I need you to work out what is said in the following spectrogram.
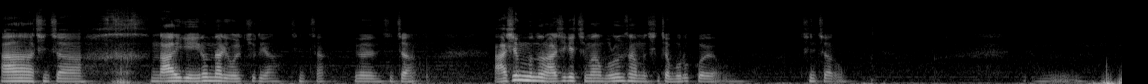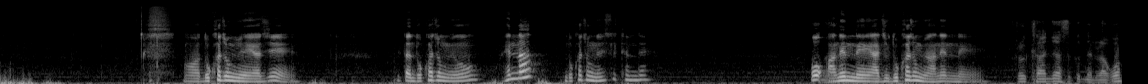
아 진짜. 하, 나에게 이런 날이 올 줄이야 진짜. 이건 진짜 아시는 분은 아시겠지만 모르는 사람은 진짜 모를 거예요 진짜로. 음. 어, 녹화 종료해야지. 일단 녹화 종료 했나? 녹화 종료 했을 텐데. 어 안 했네. 아직 녹화 종료 안 했네. 그렇게 앉아서 끝내려고?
